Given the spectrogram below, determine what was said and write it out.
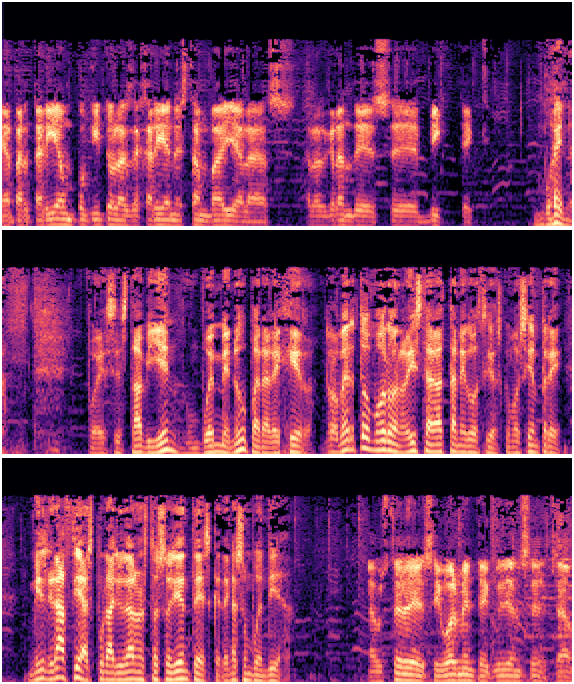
apartaría un poquito, las dejaría en stand-by a las, a las grandes eh, Big Tech. Bueno, pues está bien, un buen menú para elegir. Roberto Moro, analista de Acta Negocios, como siempre, mil gracias por ayudar a nuestros oyentes. Que tengas un buen día. A ustedes igualmente, cuídense, chao.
